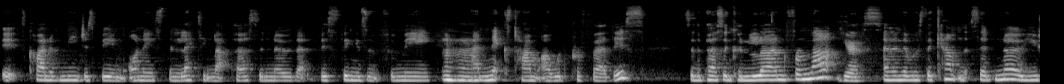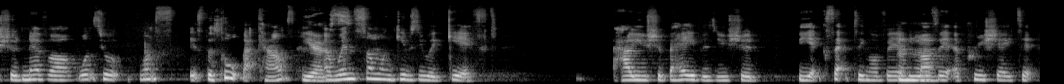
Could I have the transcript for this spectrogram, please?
it's kind of me just being honest and letting that person know that this thing isn't for me mm-hmm. and next time I would prefer this. So the person can learn from that. Yes. And then there was the camp that said, no, you should never once you're once it's the thought that counts. Yes. And when someone gives you a gift, how you should behave is you should be accepting of it, mm-hmm. love it, appreciate it,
